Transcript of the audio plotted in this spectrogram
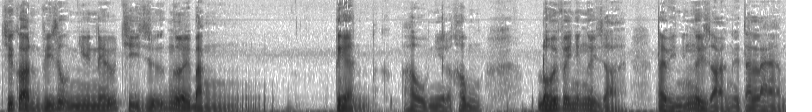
Chứ còn ví dụ như nếu chỉ giữ người bằng tiền hầu như là không đối với những người giỏi tại vì những người giỏi người ta làm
